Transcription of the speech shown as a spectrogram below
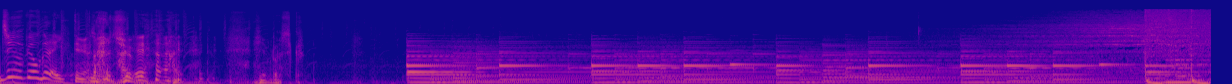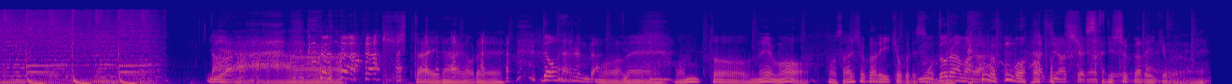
10秒ぐらいいってみましょう。10秒。はい。はい。よろしく。いやー、聞きたいな、これ。どうなるんだもうね、本当ね、もう、もう最初からいい曲ですよね。もうドラマがも う始まっておりますけ最ど初からいい曲だね。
